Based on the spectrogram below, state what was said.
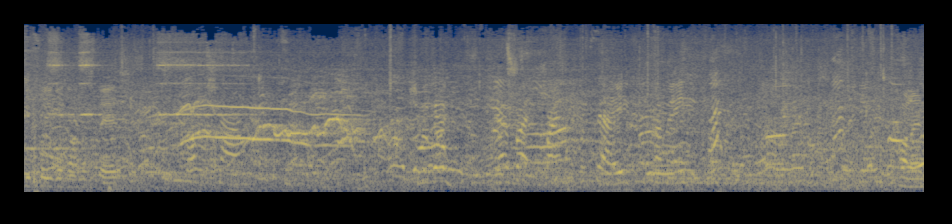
You go down the stairs. Should we go? Yeah, Frank, Frank, Dave. Come on in.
